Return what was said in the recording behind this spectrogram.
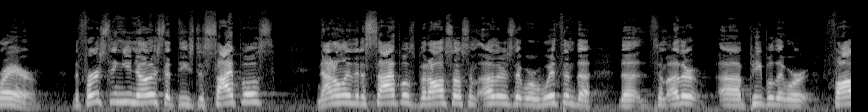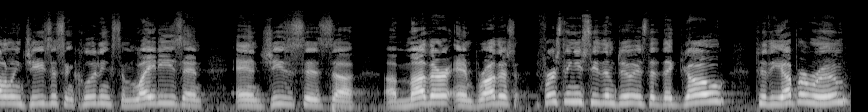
prayer. The first thing you notice that these disciples, not only the disciples, but also some others that were with them, the, the, some other uh, people that were following Jesus, including some ladies and, and Jesus' uh, uh, mother and brothers. The first thing you see them do is that they go to the upper room.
